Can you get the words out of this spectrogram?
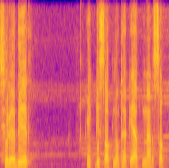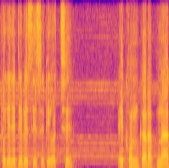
ছেলেদের একটি স্বপ্ন থাকে, আপনার সব থেকে যেটি বেশি সেটি হচ্ছে এখনকার আপনার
